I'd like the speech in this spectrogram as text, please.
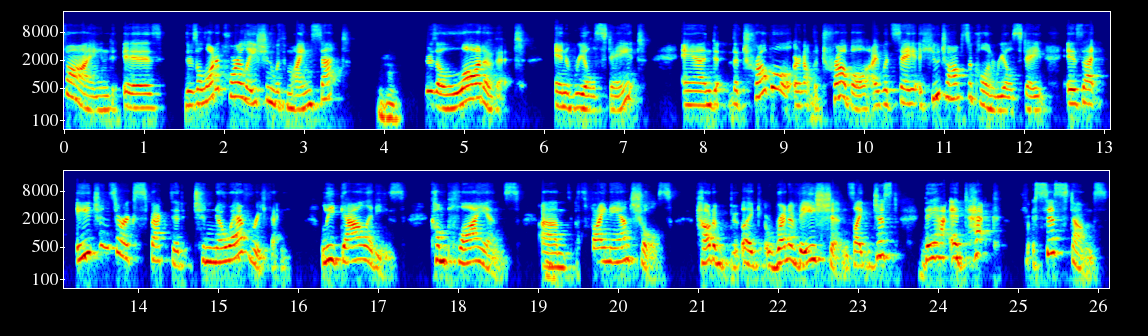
find is there's a lot of correlation with mindset mm-hmm. There's a lot of it in real estate. And the trouble or not the trouble i would say a huge obstacle in real estate is that agents are expected to know everything. Legalities compliance um, financials how to like renovations like just they have and tech systems.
